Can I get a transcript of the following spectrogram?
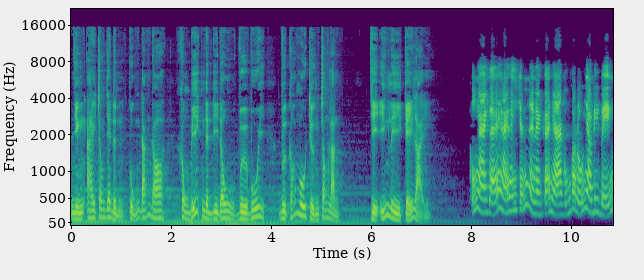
nhưng ai trong gia đình cũng đắn đo, không biết nên đi đâu vừa vui vừa có môi trường trong lành. Chị Yến Ly kể lại. Cũng ngày lễ 2 tháng 9 này nè, cả nhà cũng có rủ nhau đi biển,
